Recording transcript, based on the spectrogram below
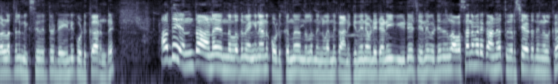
വെള്ളത്തിൽ മിക്സ് ചെയ്തിട്ട് ഡെയിലി കൊടുക്കാറുണ്ട്. അത് എന്താണ് എന്നുള്ളതും എങ്ങനെയാണ് കൊടുക്കുന്നത് എന്നുള്ളത് നിങ്ങളെന്ന് കാണിക്കുന്നതിന് വേണ്ടിയിട്ടാണ് ഈ വീഡിയോ ചെയ്യുന്നത്. വീഡിയോ നിങ്ങൾ അവസാനം വരെ കാണുക. തീർച്ചയായിട്ടും നിങ്ങൾക്ക്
